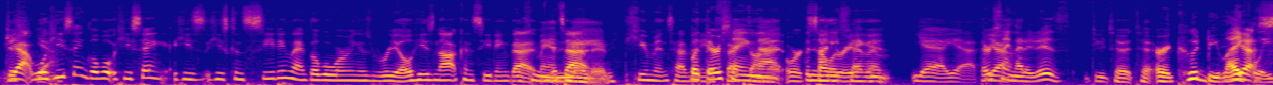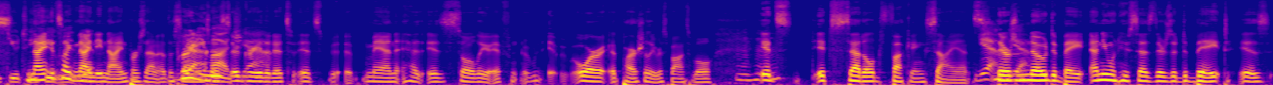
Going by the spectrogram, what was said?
Just- yeah, well, he's saying global. He's saying he's he's conceding that global warming is real. He's not conceding that It's that humans have but they're saying that or the accelerating 97 it. Yeah, yeah. They're Yeah. saying that it is due to, to or it could be likely Yes. due to. Ni- it's like ninety nine percent of the Pretty scientists much, agree yeah. that it's it's man has, is solely if or partially responsible. Mhm. It's it's settled fucking science. Yeah. there's Yeah. no debate. Anyone who says there's a debate is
